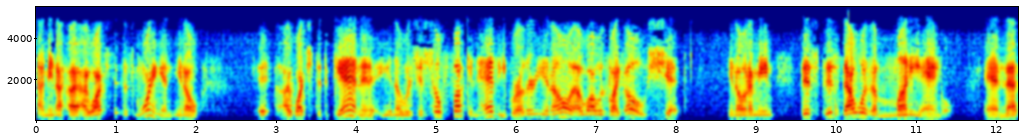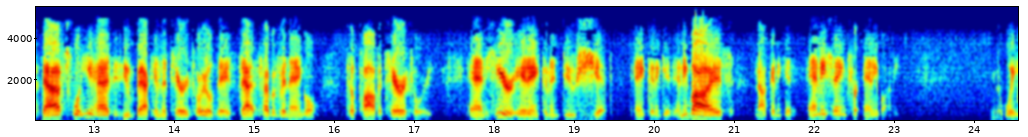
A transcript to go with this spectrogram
I mean, I, I watched it this morning, and you know, it, I watched it again, and it, you know, it was just so fucking heavy, brother. You know, I, I was like, oh shit. You know what I mean? This, this, that was a money angle, and that that's what you had to do back in the territorial days. That type of an angle to pop a territory. And here, it ain't gonna do shit. Ain't gonna get any buys. Not gonna get anything for anybody. Waste.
